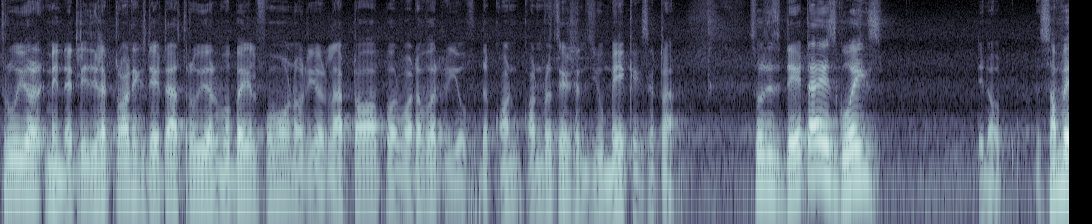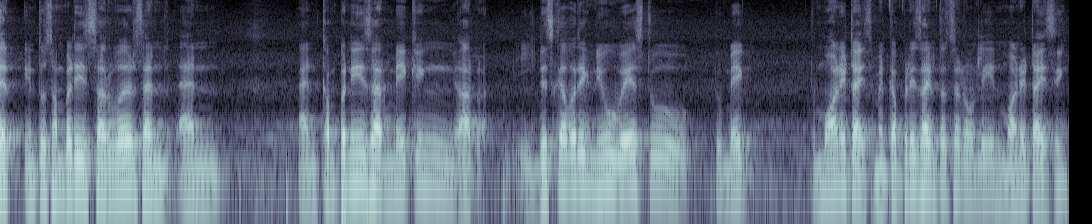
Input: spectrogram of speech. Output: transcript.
through your, I mean, at least electronics data through your mobile phone or your laptop or whatever, the con- conversations you make, etc. So this data is going, you know, somewhere into somebody's servers and, and, and companies are making, are discovering new ways to, to make, to monetize. I mean, companies are interested only in monetizing.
